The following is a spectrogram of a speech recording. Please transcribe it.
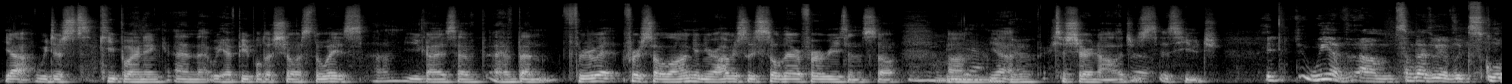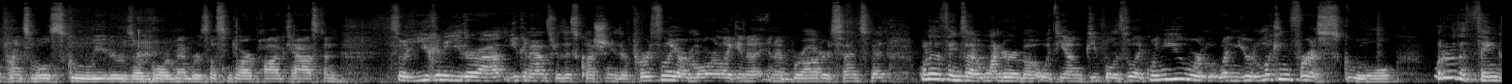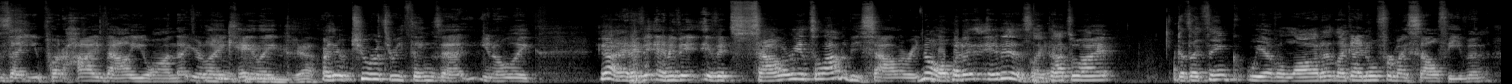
yeah, we just keep learning and that we have people to show us the ways. Um, you guys have have been through it for so long, and you're obviously still there for a reason. So, um, Yeah. yeah, Yeah. to share knowledge is, is huge. It, we have um, sometimes we have like school principals, school leaders, or board members listen to our podcast, and so you can either uh, you can answer this question either personally or more like in a in a broader sense. But one of the things I wonder about with young people is like when you were when you're looking for a school. What are the things that you put high value on that you're like, hey, mm-hmm. like, yeah. are there two or three things that you know, like, yeah, and if it, and if it, if it's salary, it's allowed to be salary. No, but it, it is like that's why because I think we have a lot of like I know for myself even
